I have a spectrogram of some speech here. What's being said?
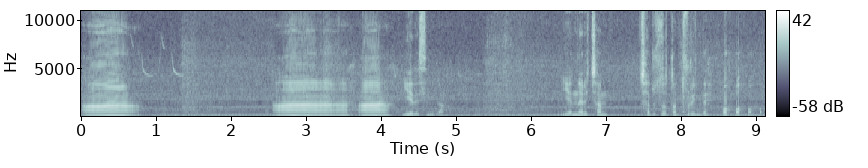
아. 아, 아, 아, 아, 아, 이해됐습니다. 옛날에 참 자주 썼던 툴인데. 허허허허.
